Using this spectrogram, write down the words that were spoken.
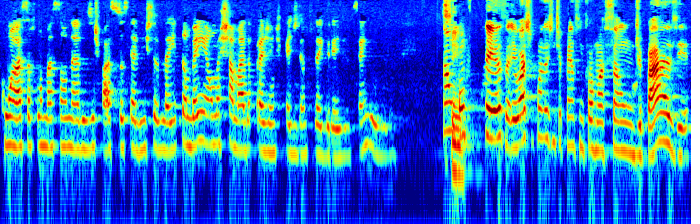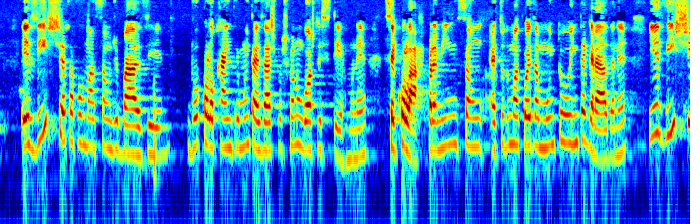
com essa formação né, dos espaços socialistas aí também é uma chamada para a gente que é de dentro da igreja, sem dúvida. Não, Sim. com certeza. Eu acho que quando a gente pensa em formação de base, existe essa formação de base, vou colocar entre muitas aspas, porque eu não gosto desse termo, né? Secular. Para mim, são, é tudo uma coisa muito integrada, né? E existe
